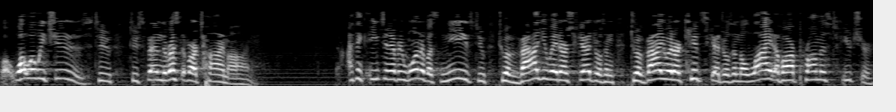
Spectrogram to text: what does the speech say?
What will we choose to, to spend the rest of our time on? I think each and every one of us needs to, to evaluate our schedules and to evaluate our kids' schedules in the light of our promised future.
